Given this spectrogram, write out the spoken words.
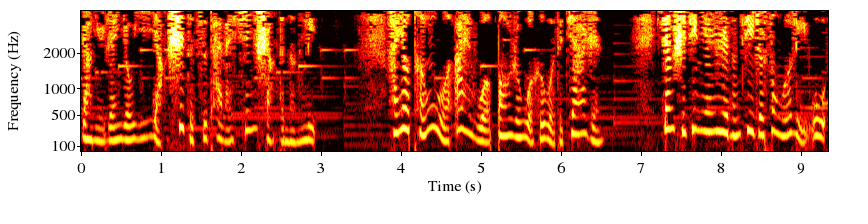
让女人有以仰视的姿态来欣赏的能力。还要疼我爱我包容我和我的家人。相识纪念日能记着送我礼物，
